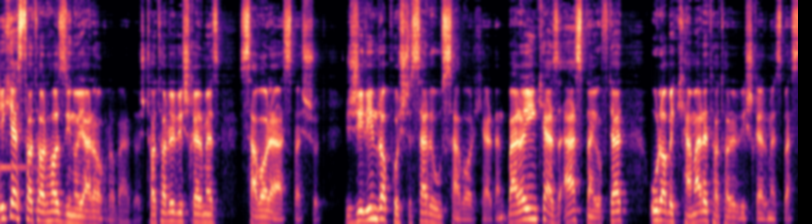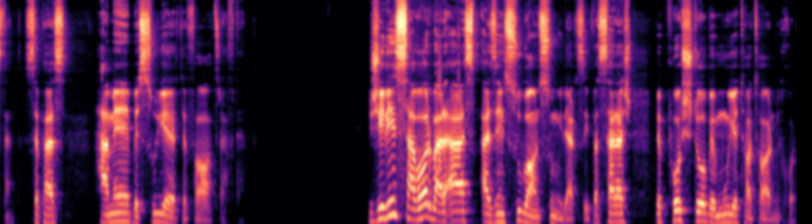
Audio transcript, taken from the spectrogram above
یکی از تاتارها زین و یراق را برداشت. تاتار ریش قرمز سوار اسبش شد. ژیلین را پشت سر او سوار کردند. برای اینکه از اسب نیفتد او را به کمر تاتار ریش قرمز بستند. سپس همه به سوی ارتفاعات رفتند. ژیلین سوار بر اسب از این سو به آن سو میلغزید و سرش به پشت و به موی تاتار می‌خورد.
